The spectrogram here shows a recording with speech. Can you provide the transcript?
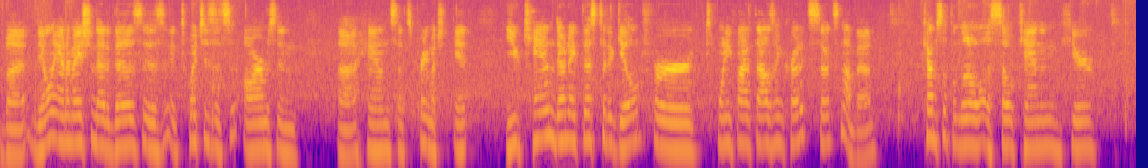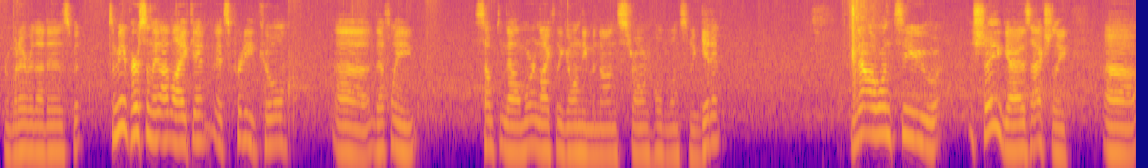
But the only animation that it does is it twitches its arms and uh, hands. That's pretty much it. You can donate this to the guild for 25,000 credits, so it's not bad. Comes with a little assault cannon here, or whatever that is. But to me personally, I like it. It's pretty cool. Uh, definitely something that will more than likely go on the Manaan Stronghold once we get it. And now I want to show you guys, actually, uh,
